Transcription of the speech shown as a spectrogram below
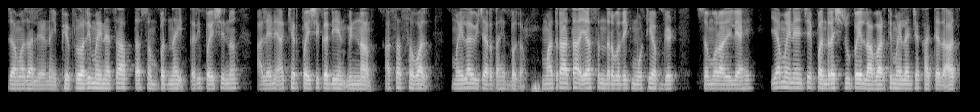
जमा झालेला नाही. फेब्रुवारी महिन्याचा हप्ता संपत नाही तरी पैसे न आल्याने अखेर पैसे कधी मिळणार? असा सवाल महिला विचारत आहेत बघा. मात्र आता या संदर्भात एक मोठी अपडेट समोर आलेली आहे. या महिन्याचे पंधराशे रुपये लाभार्थी महिलांच्या खात्यात आज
